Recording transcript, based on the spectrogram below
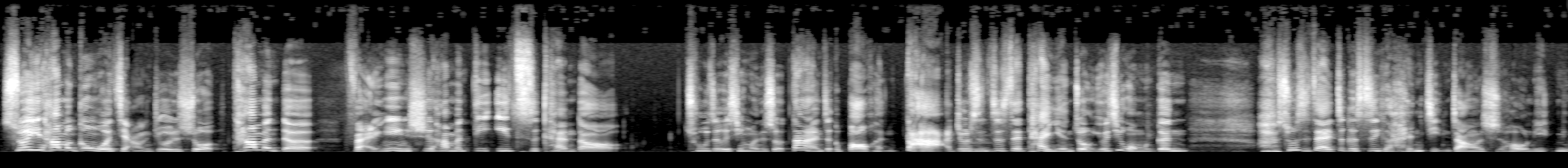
所以他们跟我讲，就是说他们的反应是他们第一次看到出这个新闻的时候，当然这个包很大，就是这实在太严重，尤其我们跟。说实在，这个是一个很紧张的时候，你你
